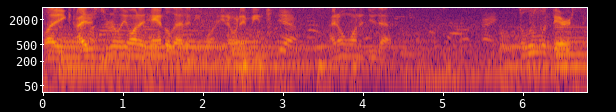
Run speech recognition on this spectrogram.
Like I just really want to handle that anymore. You know what I mean? yeah. I don't want to do that. All right. It's a little embarrassing.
